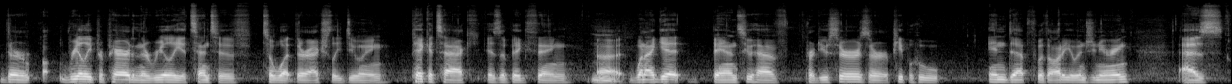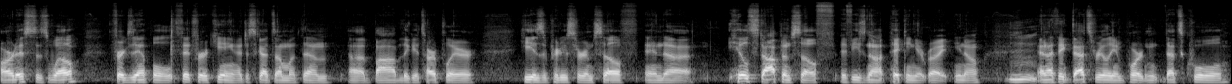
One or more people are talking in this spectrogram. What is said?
they're really prepared and they're really attentive to what they're actually doing. Pick attack is a big thing. Uh, when I get bands who have producers or people who in depth with audio engineering as artists as well. For example, Fit for a King, I just got done with them. Uh, Bob, the guitar player, he is a producer himself, and uh, he'll stop himself if he's not picking it right, you know. And I think that's really important. That's cool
